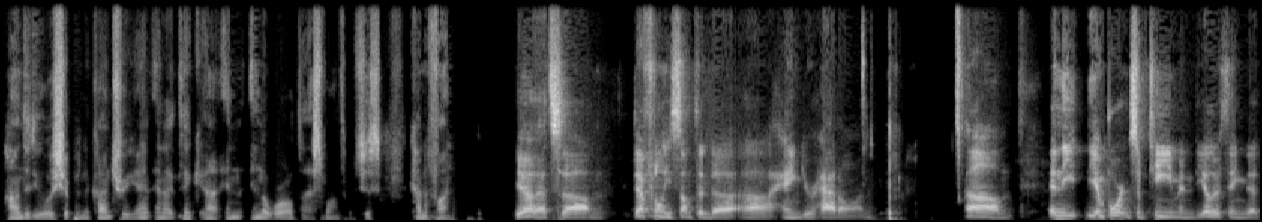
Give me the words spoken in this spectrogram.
Honda dealership in the country, and, and I think uh, in in the world last month, which is kind of fun. Yeah, that's um, definitely something to uh, hang your hat on. Um, and the the importance of team, and the other thing that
